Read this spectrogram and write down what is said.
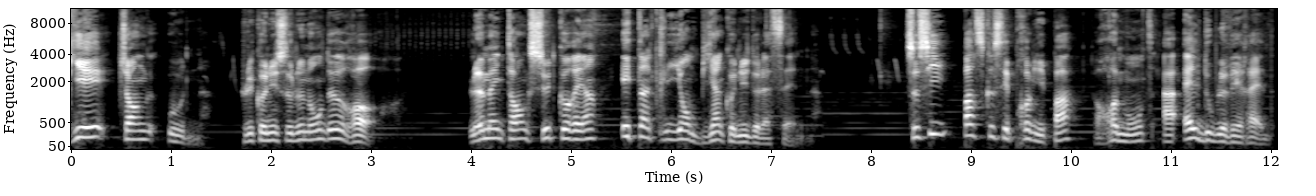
Gie Chang-hoon, plus connu sous le nom de Roar. Le main tank sud-coréen est un client bien connu de la scène. Ceci parce que ses premiers pas remontent à LW Red.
